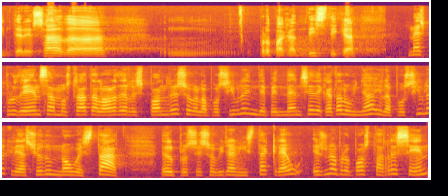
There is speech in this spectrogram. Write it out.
interessada, mm, propagandística, més prudent s'ha mostrat a l'hora de respondre sobre la possible independència de Catalunya i la possible creació d'un nou estat. El procés sobiranista, creu, és una proposta recent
